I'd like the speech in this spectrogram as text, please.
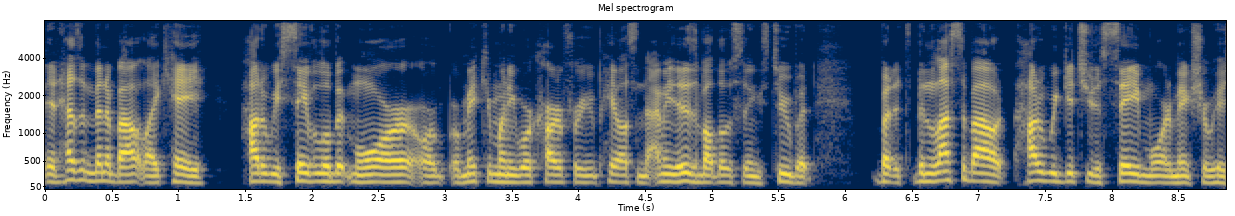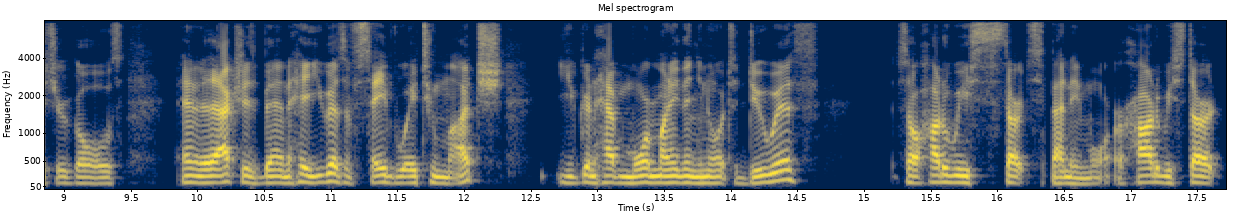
it hasn't been about like, hey, how do we save a little bit more or, or make your money work harder for you, pay less? And I mean, it is about those things too, but but it's been less about how do we get you to save more to make sure we hit your goals. And it actually has been, hey, you guys have saved way too much. You're gonna have more money than you know what to do with. So how do we start spending more, or how do we start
